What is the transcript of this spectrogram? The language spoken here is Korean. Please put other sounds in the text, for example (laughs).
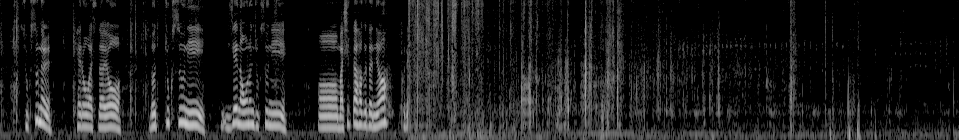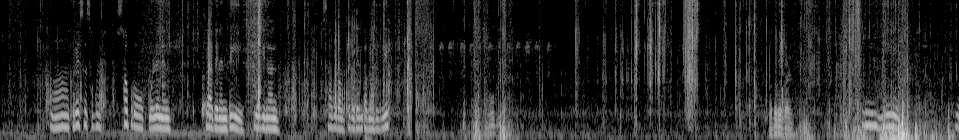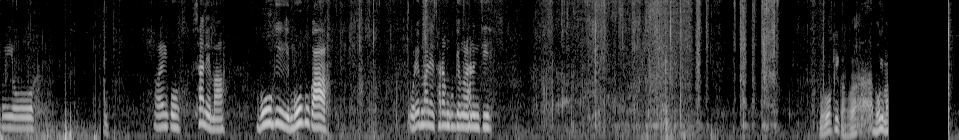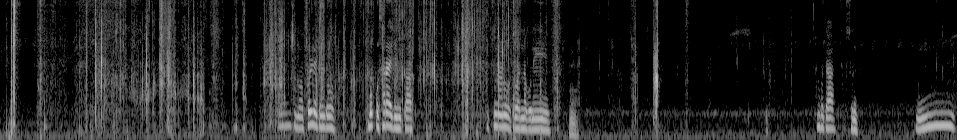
죽순을 캐러 왔어요. 넛 죽순이 이제 나오는 죽순이 어, 맛있다 하거든요. 그래. 아, 그래서 삽을, 삽으로 원래는 캐야 되는데 여기는 삽으로 안 캐도 된단 말이지. 모기 어디로 가요? 음, 그래요. 아이고, 산에 막, 모기, 모구가 오랜만에 사람 구경을 하는지. 모기가 와 모기 많 뭐, 벌레들도 먹고 살아야 되니까, 죽순 안으로 들어왔나 보네. 응. 한번 보자, 죽순. 음.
